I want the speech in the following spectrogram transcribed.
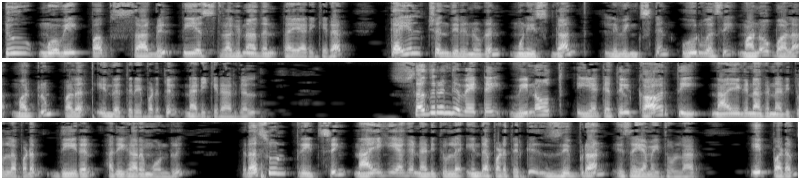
டூ மூவி பப் சார்பில் பி எஸ் ரகுநாதன் தயாரிக்கிறார். கயல் சந்திரனுடன் முனிஷ்காந்த் லிவிங்ஸ்டன் ஊர்வசி மனோபாலா மற்றும் பலர் இந்த திரைப்படத்தில் நடிக்கிறார்கள். சதுரங்க வேட்டை வினோத் இயக்கத்தில் கார்த்தி நாயகனாக நடித்துள்ள படம் தீரன் அதிகாரம் ஒன்று. ரசூல் பிரீத் சிங் நாயகியாக நடித்துள்ள இந்த படத்திற்கு ஜிப்ரான் இசையமைத்துள்ளார். இப்படம்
